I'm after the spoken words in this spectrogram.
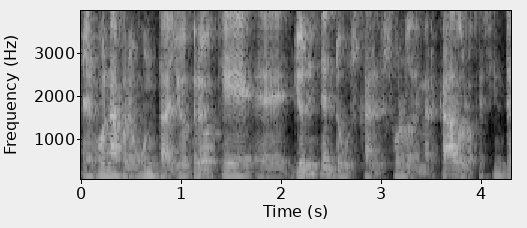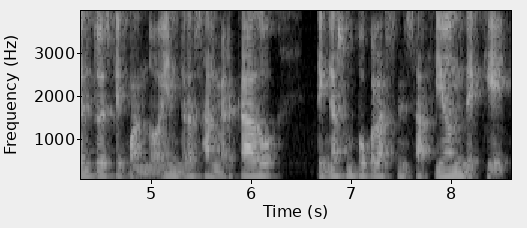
Es buena pregunta. Yo creo que eh, yo no intento buscar el suelo de mercado, lo que sí intento es que cuando entras al mercado tengas un poco la sensación de que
